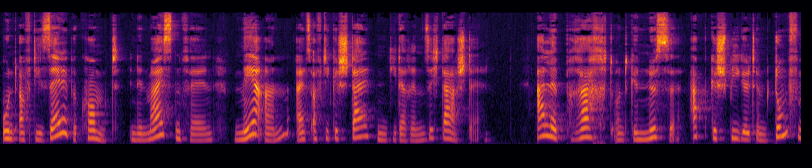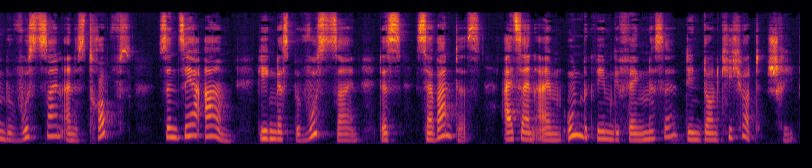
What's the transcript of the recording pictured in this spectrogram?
Und auf dieselbe kommt in den meisten Fällen mehr an als auf die Gestalten, die darin sich darstellen. Alle Pracht und Genüsse, abgespiegelt im dumpfen Bewusstsein eines Tropfs, sind sehr arm gegen das Bewusstsein des Cervantes, als er in einem unbequemen Gefängnisse den Don Quixote schrieb.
